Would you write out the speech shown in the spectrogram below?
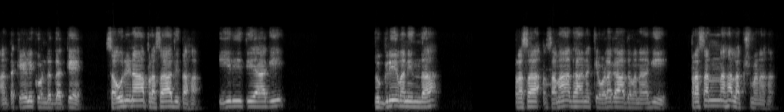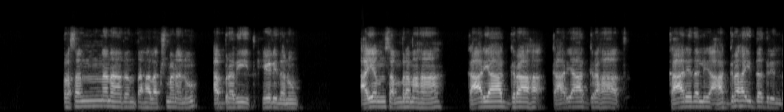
ಅಂತ ಕೇಳಿಕೊಂಡದ್ದಕ್ಕೆ ಸೌರಿಣಾ ಪ್ರಸಾದಿತ. ಈ ರೀತಿಯಾಗಿ ಸುಗ್ರೀವನಿಂದ ಪ್ರಸ ಸಮಾಧಾನಕ್ಕೆ ಒಳಗಾದವನಾಗಿ ಪ್ರಸನ್ನ ಲಕ್ಷ್ಮಣ. ಪ್ರಸನ್ನನಾದಂತಹ ಲಕ್ಷ್ಮಣನು ಅಬ್ರವೀತ್ ಹೇಳಿದನು. ಅಯಂ ಸಂಭ್ರಮ ಕಾರ್ಯಾಗ್ರಹ ಕಾರ್ಯಾಗ್ರಹಾತ್. ಕಾರ್ಯದಲ್ಲಿ ಆಗ್ರಹ ಇದ್ದದ್ರಿಂದ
